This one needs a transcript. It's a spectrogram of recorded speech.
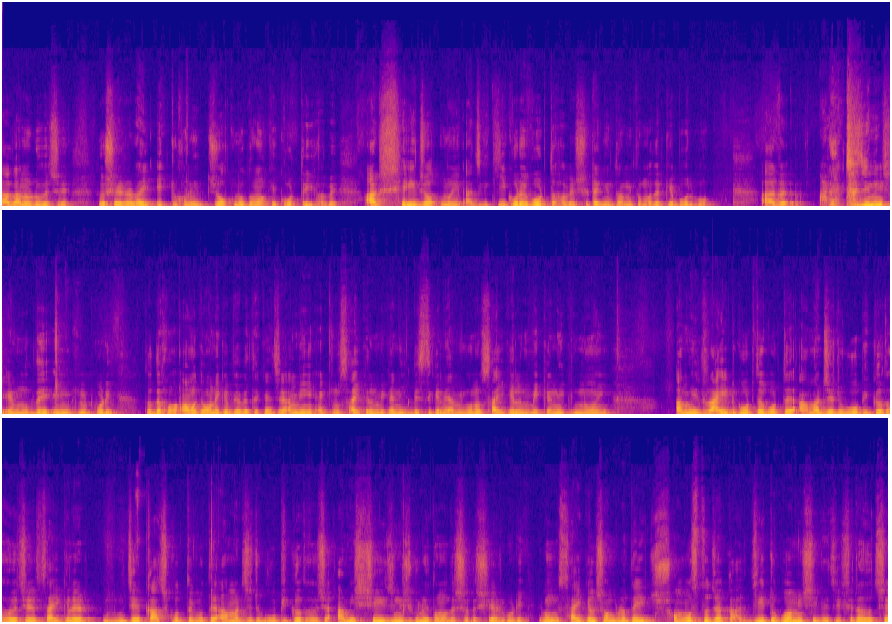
লাগানো রয়েছে, তো সেটার ভাই একটুখানি যত্ন তোমাকে করতেই হবে। আর সেই যত্নই আজকে কি করে করতে হবে সেটা কিন্তু আমি তোমাদেরকে বলব। আর আরেকটা জিনিস এর মধ্যে ইনক্লুড করি। তো দেখো, আমাকে অনেকে ভেবে থাকে যে আমি একজন সাইকেল মেকানিক বেসিক্যালি আমি কোনো সাইকেল মেকানিক নই। আমি রাইড করতে করতে আমার যেটুকু অভিজ্ঞতা হয়েছে সাইকেলের নিজের কাজ করতে করতে আমার যেটুকু অভিজ্ঞতা হয়েছে, আমি সেই জিনিসগুলোই তোমাদের সাথে শেয়ার করি। এবং সাইকেল সংক্রান্ত এই সমস্ত যা কাজ, যেটুকু আমি শিখেছি, সেটা হচ্ছে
